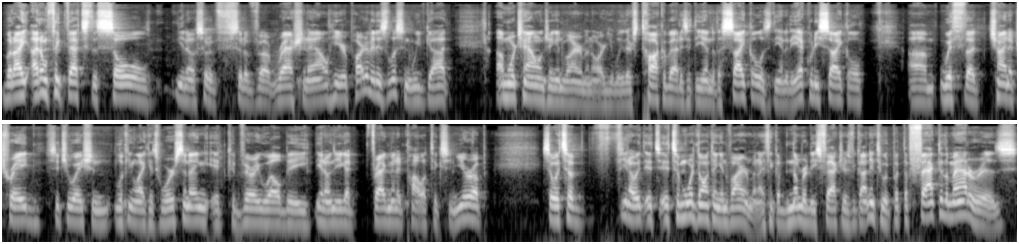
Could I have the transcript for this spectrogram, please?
but I, I don't think that's the sole you know, sort of sort of uh, rationale here. Part of it is, listen, we've got a more challenging environment. Arguably, there's talk about is it the end of the cycle? Is it the end of the equity cycle? Um, with the China trade situation looking like it's worsening, it could very well be. You know, you got fragmented politics in Europe, so it's a you know it's it's a more daunting environment. I think a number of these factors have gotten into it, but the fact of the matter is,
